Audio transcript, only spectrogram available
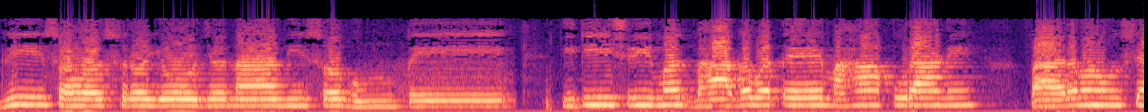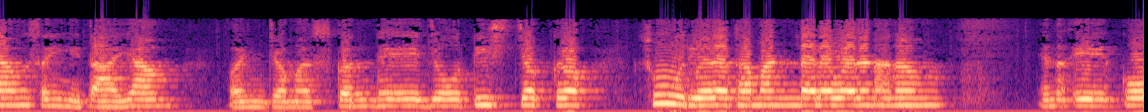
द्विसहस्रयोजनानि स भुङ्क्ते इति श्रीमद्भागवते महापुराणे पारमहंस्याम् संहितायाम् पञ्चमस्कन्धे ज्योतिश्चक्र सूर्यरथमण्डलवर्णनम्। एको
